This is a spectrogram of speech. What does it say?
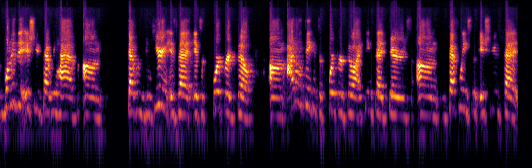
one of the issues that we have um, that we've been hearing is that it's a corporate bill. Um, I don't think it's a corporate bill. I think that there's um, definitely some issues that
